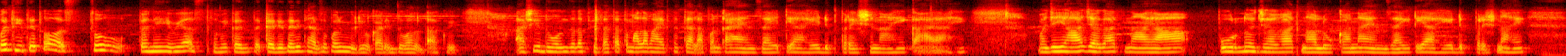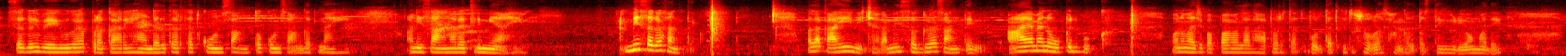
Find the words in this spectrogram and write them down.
पण तिथे तो असतो तो नेहमी असतो. मी कधी कधीतरी त्याचा पण व्हिडिओ काढीन तुम्हाला दाखवीन. अशी दोन जणं फिरतात. आता मला माहीत नाही त्याला पण काय अँझायटी आहे डिप्रेशन आहे काय आहे. म्हणजे ह्या जगात ना ह्या पूर्ण जगात ना लोकांना अँझायटी आहे डिप्रेशन आहे. सगळे वेगवेगळ्या प्रकारे हँडल करतात. कोण सांगतो कोण सांगत नाही. आणि सांगणाऱ्यातली मी आहे. मी सगळं सांगते. मला काही विचारा. मी सगळं सांगते. I am an open book म्हणून माझे पप्पा मला घाबरतात बोलतात की तू सगळं सांगत बसते व्हिडिओमध्ये.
